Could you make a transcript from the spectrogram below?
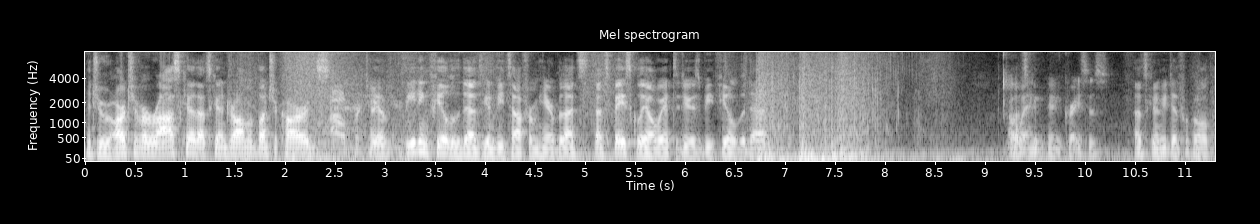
The Drew Arch of Orazca, that's going to draw him a bunch of cards. Yeah, you. beating Field of the Dead is going to be tough from here, but that's that's basically all we have to do is beat Field of the Dead. Oh, That's and, and Krasis. That's going to be difficult.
